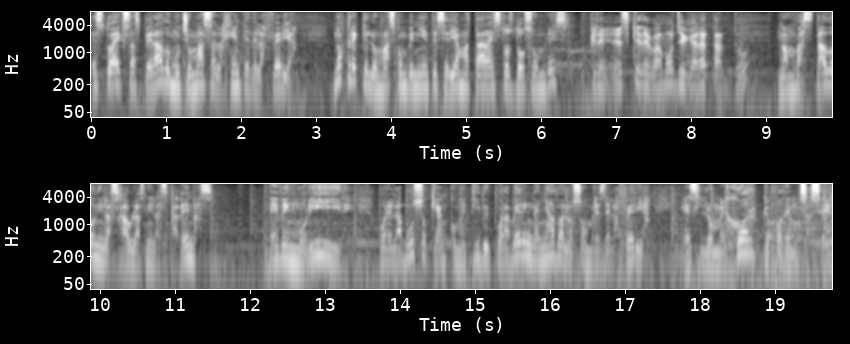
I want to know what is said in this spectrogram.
esto ha exasperado mucho más a la gente de la feria. ¿No cree que lo más conveniente sería matar a estos dos hombres? ¿Crees que debamos llegar a tanto? No han bastado ni las jaulas ni las cadenas. Deben morir por el abuso que han cometido y por haber engañado a los hombres de la feria. Es lo mejor que podemos hacer.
